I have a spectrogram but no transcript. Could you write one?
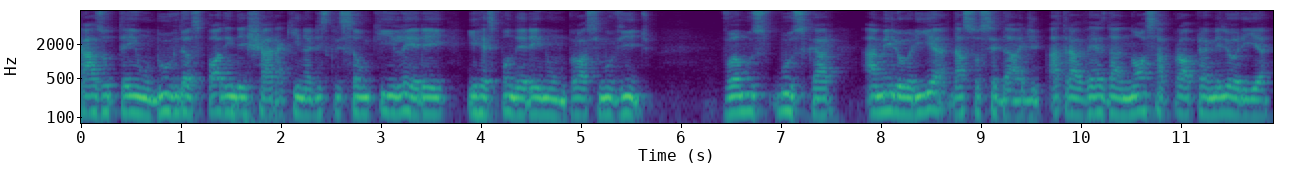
Caso tenham dúvidas, podem deixar aqui na descrição que lerei e responderei num próximo vídeo. Vamos buscar a melhoria da sociedade através da nossa própria melhoria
